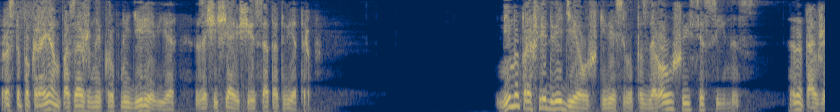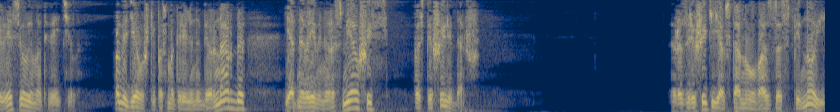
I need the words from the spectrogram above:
Просто по краям посажены крупные деревья, защищающие сад от ветров». Мимо прошли две девушки, весело поздоровавшиеся с Инес. Она также весело им ответила. Обе девушки посмотрели на Бернарда, и, одновременно рассмеявшись, поспешили дальше. «Разрешите, я встану у вас за спиной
